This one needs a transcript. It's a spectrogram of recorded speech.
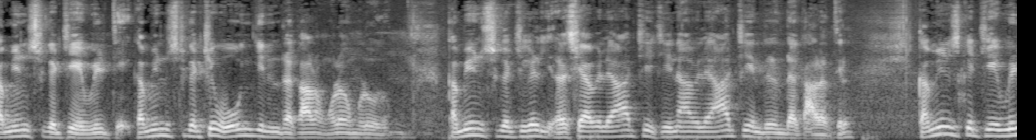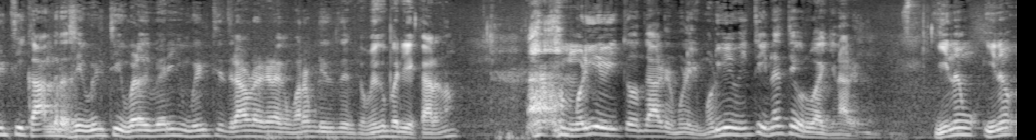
கம்யூனிஸ்ட் கட்சியை வீழ்த்தி கம்யூனிஸ்ட் கட்சி ஓங்கி நின்ற காலம் உலகம் முழுவதும். கம்யூனிஸ்ட் கட்சிகள் ரஷ்யாவிலே ஆட்சி சீனாவிலே ஆட்சி என்றிருந்த காலத்தில் கம்யூனிஸ்ட் கட்சியை வீழ்த்தி காங்கிரஸை வீழ்த்தி இவ்வளவு பேரையும் வீழ்த்தி திராவிட கழகம் வர முடிந்ததற்கு மிகப்பெரிய காரணம் மொழியை வைத்து வந்தார்கள் மொழி. மொழியை வைத்து இனத்தை உருவாக்கினார்கள். இனம் இனம்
